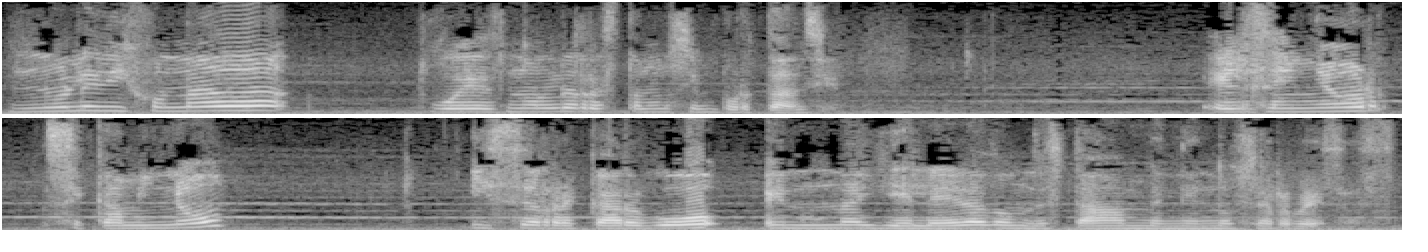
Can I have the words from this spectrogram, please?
No le dijo nada, pues no le restamos importancia. El señor se caminó y se recargó en una hielera donde estaban vendiendo cervezas.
